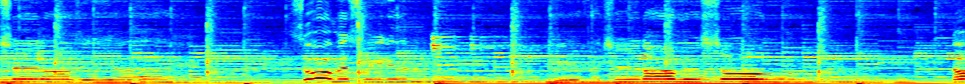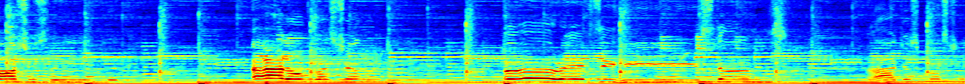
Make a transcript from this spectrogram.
reflection the eye, so misleading. The reflection of the soul, nauseously quick. I don't question her existence. I just question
